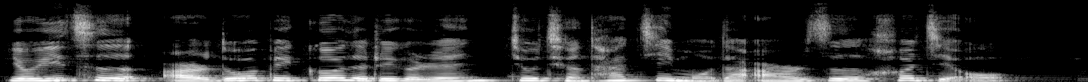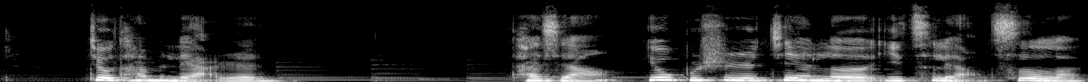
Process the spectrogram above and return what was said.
有一次耳朵被割的这个人就请他继母的儿子喝酒，就他们俩人。他想，又不是见了一次两次了，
